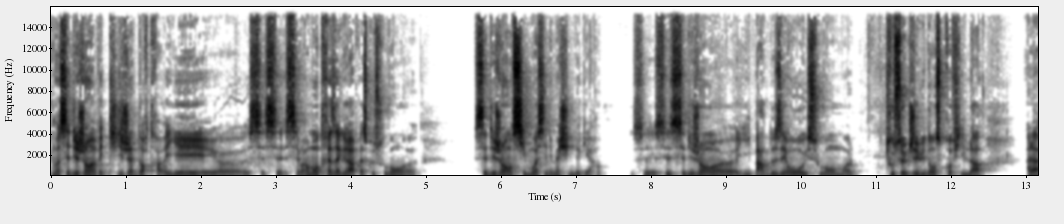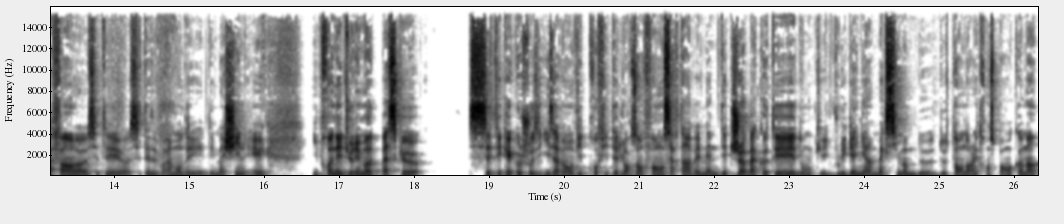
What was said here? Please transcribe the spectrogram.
Moi, c'est des gens avec qui j'adore travailler et c'est vraiment très agréable parce que souvent, c'est des gens en six mois, c'est des machines de guerre. Hein. C'est des gens, ils partent de zéro et souvent, moi, tous ceux que j'ai vus dans ce profil-là, à la fin, c'était c'était vraiment des, des machines et ils prenaient du remote parce que c'était quelque chose, ils avaient envie de profiter de leurs enfants, certains avaient même des jobs à côté, donc ils voulaient gagner un maximum de, temps dans les transports en commun.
